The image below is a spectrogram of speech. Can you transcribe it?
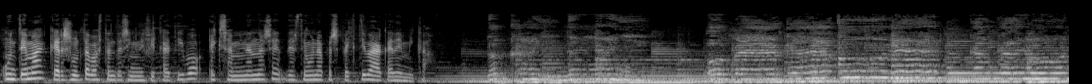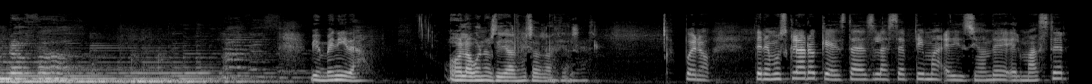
un tema que resulta bastante significativo examinándose desde una perspectiva académica. Bienvenida. Hola, buenos días, muchas gracias. Bueno, tenemos claro que esta es la séptima edición del máster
